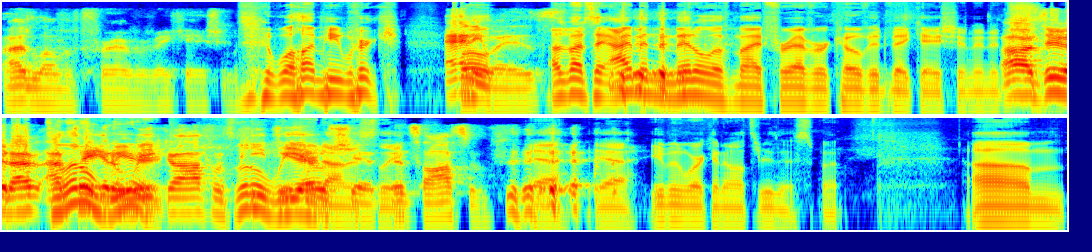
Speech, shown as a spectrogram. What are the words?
I'd love a forever vacation. well, I mean, we're. Anyways, I was about to say I'm in the middle of my forever COVID vacation, and it's oh, dude, I'm, a I'm little taking a week off of It's a little PTO weird, shit. honestly. That's awesome. yeah, yeah. You've been working all through this, but um,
